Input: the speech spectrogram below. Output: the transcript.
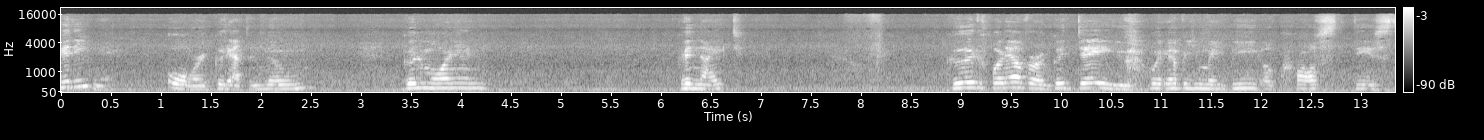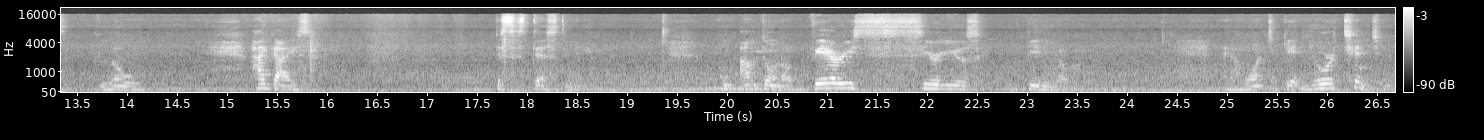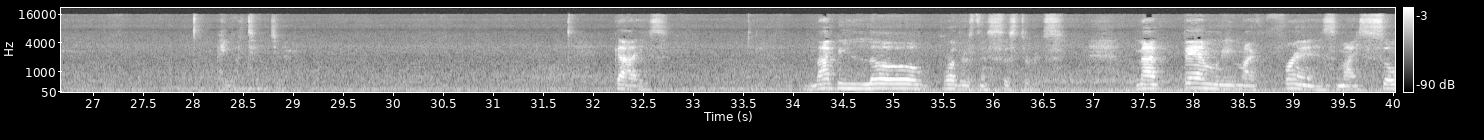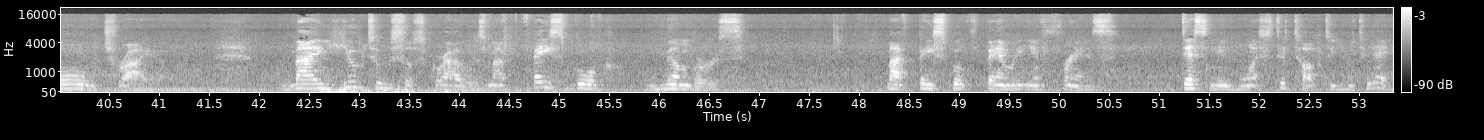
good evening, or good afternoon, good morning, good night, good whatever, good day, wherever you may be across this globe. Hi guys, this is Destiny. I'm doing a very serious video and I want to get your attention. Pay attention. Guys, my beloved brothers and sisters, my family, my friends, my soul tribe, my YouTube subscribers, my Facebook members, my Facebook family and friends. Destiny wants to talk to you today.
